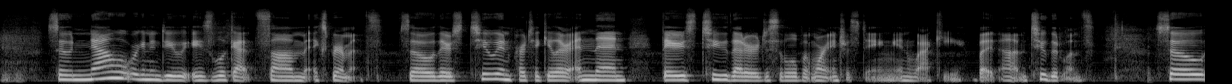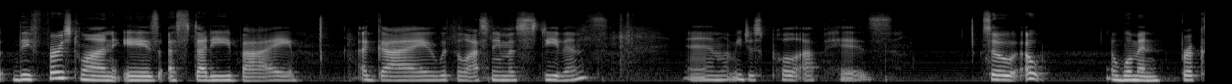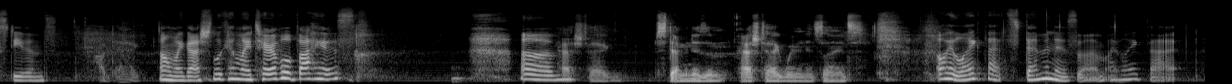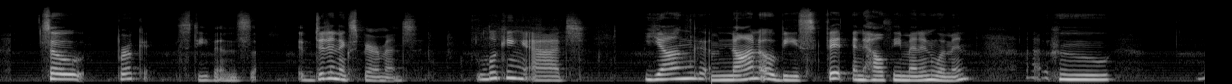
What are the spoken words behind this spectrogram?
So now what we're going to do is look at some experiments. So there's two in particular, and then there's two that are just a little bit more interesting and wacky, but um, two good ones. So the first one is a study by a guy with the last name of Stephens. And let me just pull up his. So, oh, a woman, Brooke Stephens. Hot tag. Oh my gosh, look at my terrible bias. um, Hashtag STEMinism. Hashtag women in science. oh, I like that. STEMinism. I like that. So, Brooke Stephens did an experiment looking at young, non obese, fit, and healthy men and women uh, who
